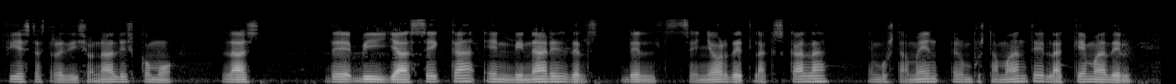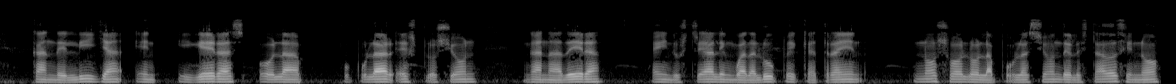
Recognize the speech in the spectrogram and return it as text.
fiestas tradicionales como las de Villaseca en Linares, del, del Señor de Tlaxcala en Bustamante, la quema del Candelilla en Higueras o la popular explosión ganadera e industrial en Guadalupe que atraen no solo la población del estado, sino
